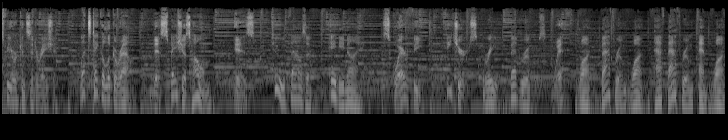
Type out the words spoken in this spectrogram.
for your consideration. Let's take a look around. This spacious home is 2,089. square feet. Features Three bedrooms, with. one bathroom, one half bathroom, and one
